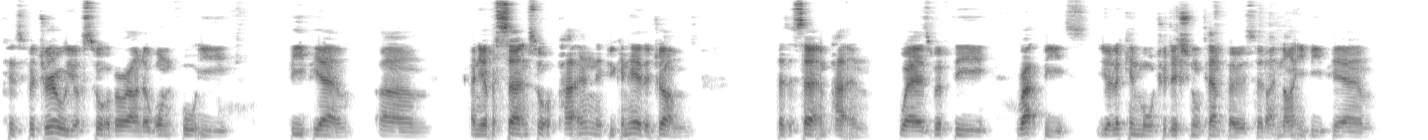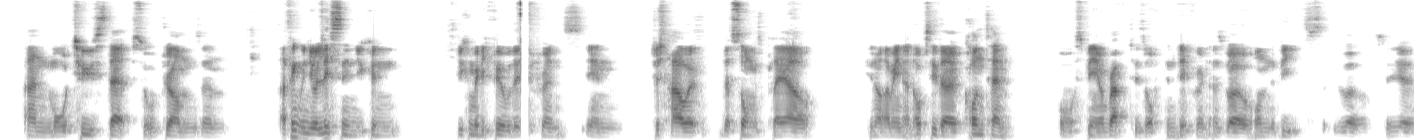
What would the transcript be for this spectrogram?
Because for drill, you're sort of around a 140 BPM, um, and you have a certain sort of pattern. If you can hear the drums, there's a certain pattern. Whereas with the rap beats, you're looking more traditional tempos, so like 90 BPM and more two-step sort of drums. And I think when you're listening, you can you can really feel the difference in just how it, the songs play out. You know what I mean? And obviously the content of what's being rapped is often different as well on the beats as well. So yeah.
